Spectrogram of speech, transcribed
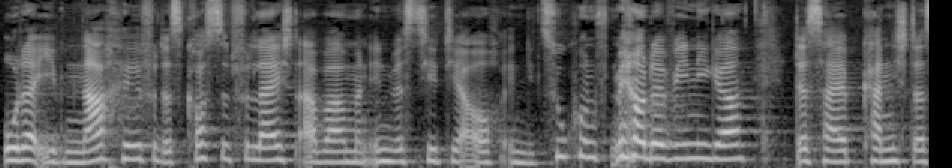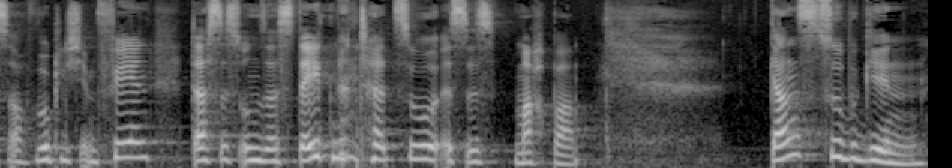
Oder eben Nachhilfe, das kostet vielleicht, aber man investiert ja auch in die Zukunft mehr oder weniger. Deshalb kann ich das auch wirklich empfehlen. Das ist unser Statement dazu. Es ist machbar. Ganz zu Beginn.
